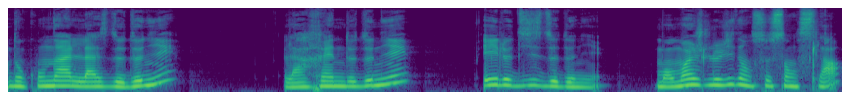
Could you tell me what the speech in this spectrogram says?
donc on a l'as de denier, la reine de denier et le 10 de denier. Bon, moi je le lis dans ce sens-là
